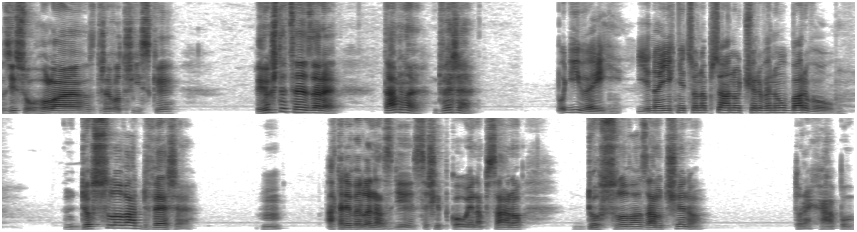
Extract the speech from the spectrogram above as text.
Zdi jsou holé, z dřevotřísky. Jožte Cezare, tamhle, dveře. Podívej, je na nich něco napsáno červenou barvou. Doslova dveře. Hm. A tady vedle na zdi se šipkou je napsáno doslova zamčeno. To nechápu.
